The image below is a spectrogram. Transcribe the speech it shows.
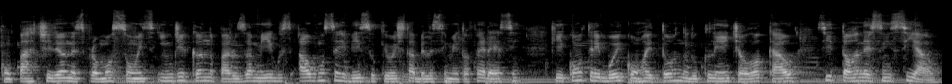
compartilhando as promoções e indicando para os amigos algum serviço que o estabelecimento oferece que contribui com o retorno do cliente ao local se torna essencial.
